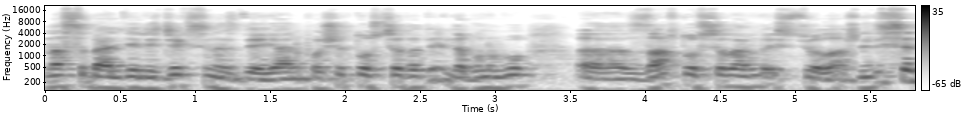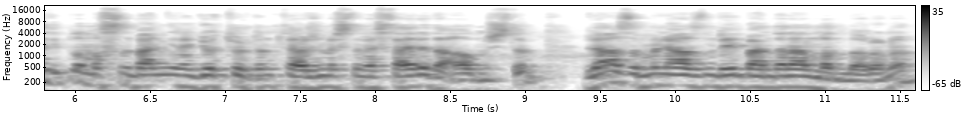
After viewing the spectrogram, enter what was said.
Nasıl belgeleyeceksiniz diye. Yani poşet dosyada değil de bunu bu e, zarf dosyalarında istiyorlar. Lise diplomasını ben yine götürdüm. Tercümesini vesaire de almıştım. Lazım mı? Lazım değil. Benden almadılar onu.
